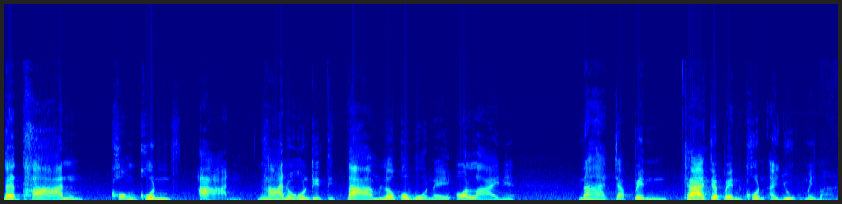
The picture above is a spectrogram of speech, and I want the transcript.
แต่ฐานของคนอ่าน ฐานของคนที่ติดตาม แล้วก็โหวตในออนไลน์เนี่ยน่าจะเป็นใช่น่าจะเป็นคนอายุไม่มาก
